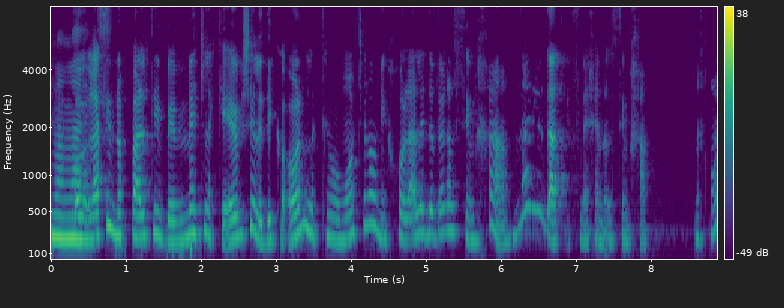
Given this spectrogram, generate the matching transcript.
ממש. או רק אם נפלתי באמת לכאב של הדיכאון, לתאומות שלו, אני יכולה לדבר על שמחה. מה אני יודעת לפני כן על שמחה? נכון?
